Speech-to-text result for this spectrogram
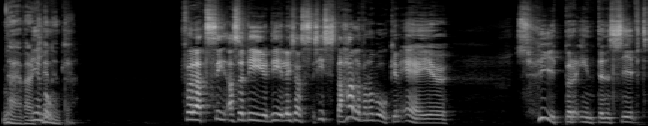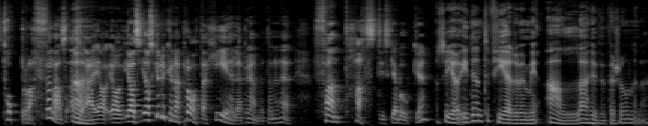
Nej, verkligen inte. För att alltså det är ju, det är liksom, sista halvan av boken är ju hyperintensivt toppraffel. Alltså. Alltså, Ja. jag, jag, jag, skulle kunna prata hela programmet om den här fantastiska boken. Alltså jag identifierade mig med alla huvudpersonerna.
